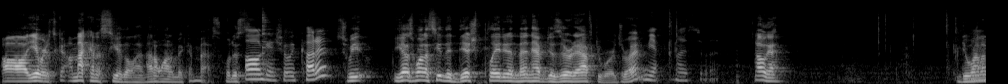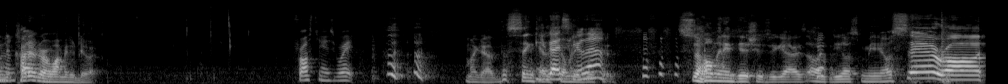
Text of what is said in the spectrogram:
Uh, yeah, we're just, I'm not going to sear the lamb. I don't want to make a mess. We'll just, Okay, shall we cut it? sweet. You guys want to see the dish plated and then have dessert afterwards, right? Yeah, let's do that. Okay. Do you want him to cut it or want me to do it? Frosting is great. Oh my God, the sink You has so many hear that? dishes. so many dishes, you guys. Oh, Dios mío. Sarah,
